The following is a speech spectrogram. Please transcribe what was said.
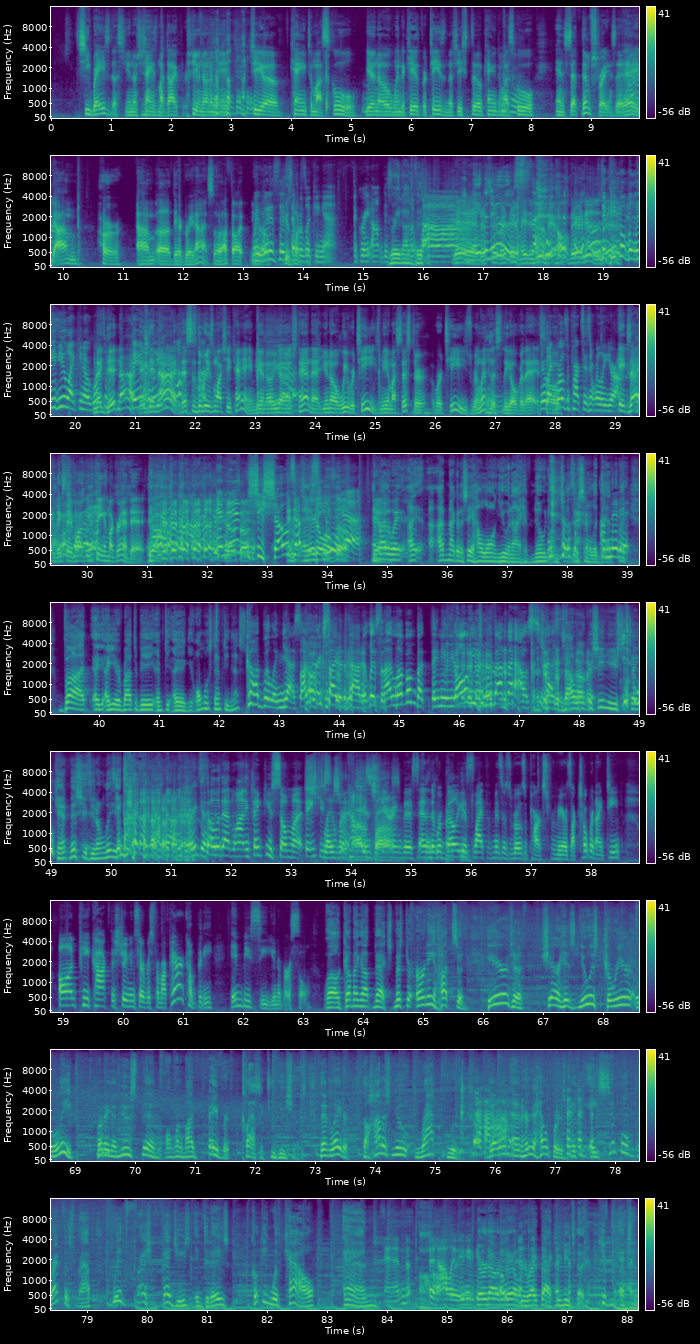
she raised us, you know, she changed my diaper, you know what I mean? she uh, came to my school, you know, when the kids were teasing us, she still came to my Mhm. school and set them straight and said, hey, Wow. I'm her, I'm uh, their great aunt. So I thought, you Wait, know, what is this that we're looking at? A great aunt visit. Great aunt visit. Wow. Yeah, it made that's the it news. right there, made the news. There- oh, there it is. Did Yeah. people believe you? Like, you know, They did not. They, They, didn't did believe not. you. This is the reason why she came. You know, you gotta understand that. You know, we were teased. Me and my sister were teased relentlessly over that. They're So- like, Rosa Parks isn't really your aunt. Exactly. They said Martin Luther King is my granddad. And then so- she shows And then up. she shows up. Yeah. And by the way, I, I'm not going to say how long you and I have known each other, Soledad. A minute. But, but uh, you're about to be empty, uh, almost empty nest. God willing, yes. I'm very excited about it. Listen, I love them, but they need, all need to move out of the house. That's Yes. right. As Al Roker Sr. used to say, can't miss you if you don't leave. Exactly. Very good. Soledad Lonnie, thank you so much. Thank you Pleasure. so for coming Not a and problem. sharing this. And Thank The you. Rebellious Life of Mrs. Rosa Parks premieres October 19th on Peacock, the streaming service from our parent company, NBC Universal. Well, coming up next, Mr. Ernie Hudson here to share his newest career leap, putting a new spin on one of my favorite classic TV shows. Then later, the hottest new rap group, Dylan and her helpers making a simple breakfast wrap with fresh veggies in today's Cooking with Cal and And finale. We need to get third hour today. I'll be right back. You need to give them extra.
